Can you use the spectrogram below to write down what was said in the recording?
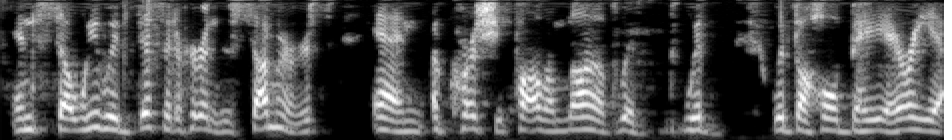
And so we would visit her in the summers. And of course, you fall in love with, with, with the whole Bay Area.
